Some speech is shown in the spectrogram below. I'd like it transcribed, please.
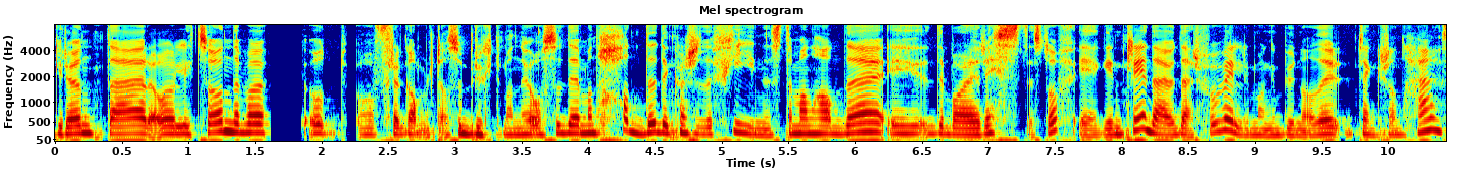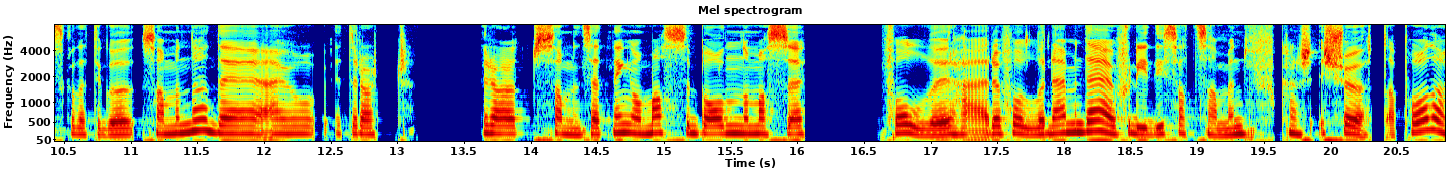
grønt der, og litt sånn. Det var, og, og fra gammelt av så brukte man jo også det man hadde, det kanskje det fineste man hadde. Det var restestoff, egentlig. Det er jo derfor veldig mange bunader tenker sånn hæ, skal dette gå sammen, da? Det er jo et rart, rart sammensetning, og masse bånd og masse folder her og folder der, men det er jo fordi de satt sammen, kanskje skjøta på, da,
